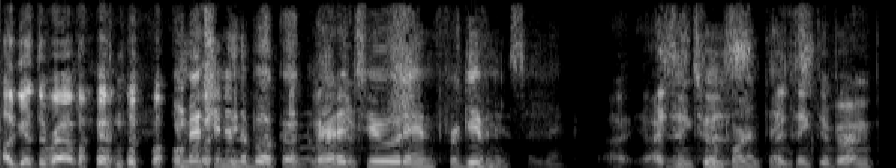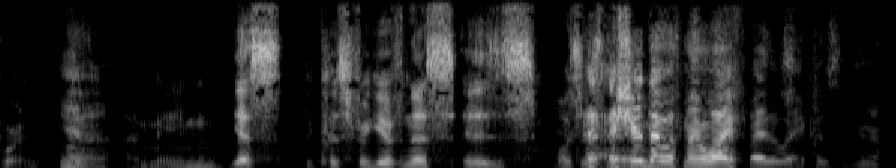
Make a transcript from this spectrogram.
I'll get the rabbi on the phone. You mentioned in the book uh, gratitude and forgiveness. I think. I, I think two important I think they're very important. Yeah. Yeah. I mean, yes, because forgiveness is what's his I, I shared that with my wife, by the way, because you know.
